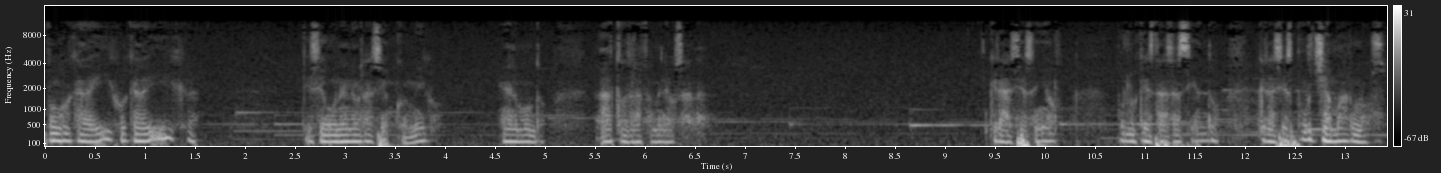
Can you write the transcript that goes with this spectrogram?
Pongo a cada hijo, a cada hija que se une en oración conmigo en el mundo, a toda la familia Osana. Gracias, Señor, por lo que estás haciendo. Gracias por llamarnos,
